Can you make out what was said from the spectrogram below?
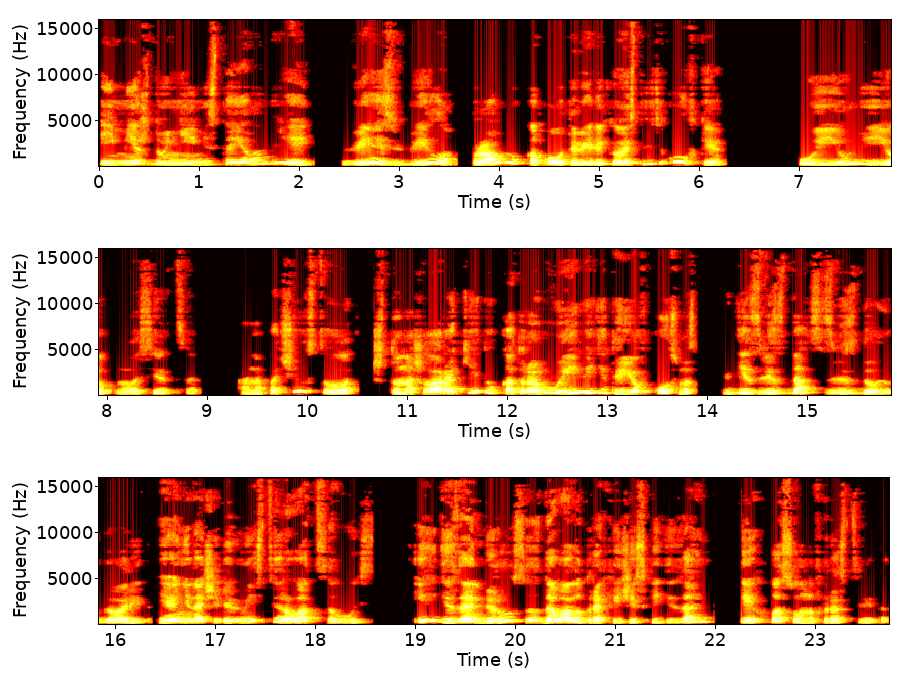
И между ними стоял Андрей, весь в белом, правнук какого-то великого из Третьяковки. У Юли ёкнуло сердце. Она почувствовала, что нашла ракету, которая выведет ее в космос, где звезда с звездой говорит. И они начали вместе рваться ввысь. Их дизайн-бюро создавало графический дизайн всех фасонов и расцветок.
